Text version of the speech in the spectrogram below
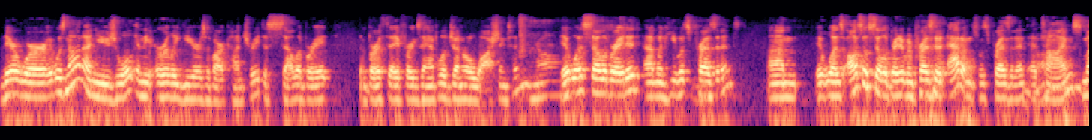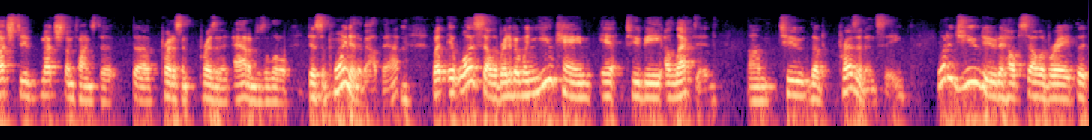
there were, it was not unusual in the early years of our country to celebrate the birthday, for example, of General Washington. No. It was celebrated um, when he was president. Um, it was also celebrated when President Adams was president at Oh. times, much to much sometimes to uh, President President Adams was a little disappointed about that. But it was celebrated. But when you came to be elected um, to the presidency, what did you do to help celebrate? The,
